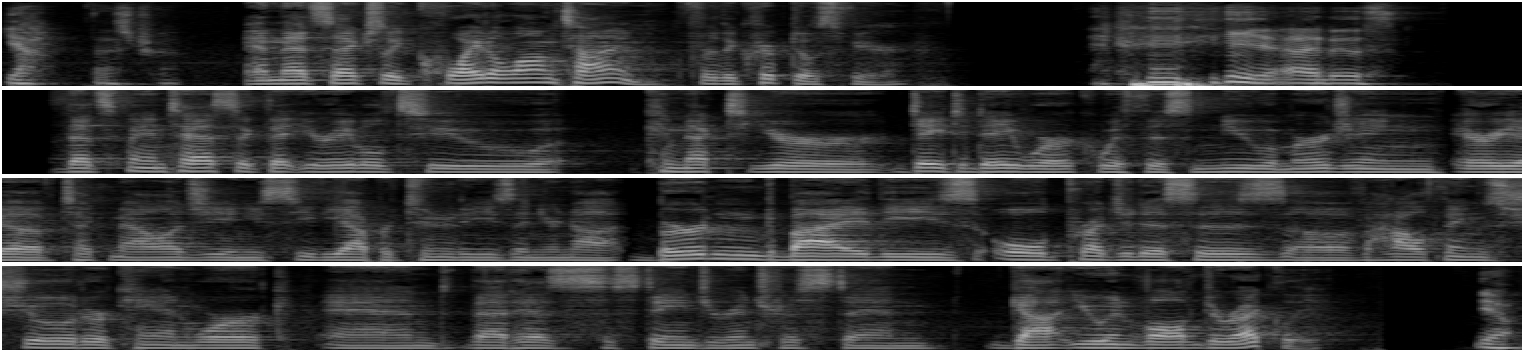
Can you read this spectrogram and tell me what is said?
Yeah, that's true. And that's actually quite a long time for the cryptosphere. yeah, it is. That's fantastic that you're able to connect your day-to-day work with this new emerging area of technology and you see the opportunities and you're not burdened by these old prejudices of how things should or can work and that has sustained your interest and got you involved directly. Yeah.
